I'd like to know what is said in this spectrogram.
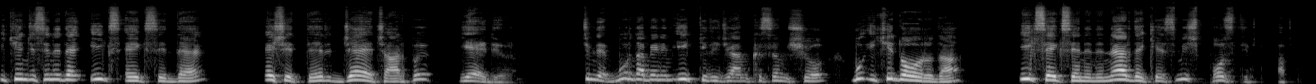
İkincisini de x eksi d eşittir c çarpı y diyorum. Şimdi burada benim ilk gideceğim kısım şu. Bu iki doğruda x eksenini nerede kesmiş? Pozitif tarafta.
